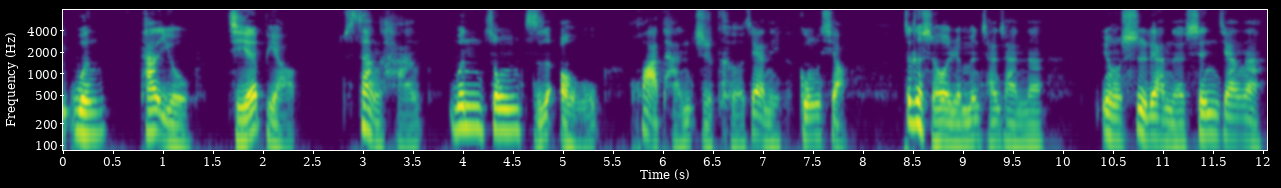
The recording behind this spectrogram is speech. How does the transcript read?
温，它有解表散寒、温中止呕、化痰止咳这样的一个功效。这个时候，人们常常呢。用适量的生姜啊，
